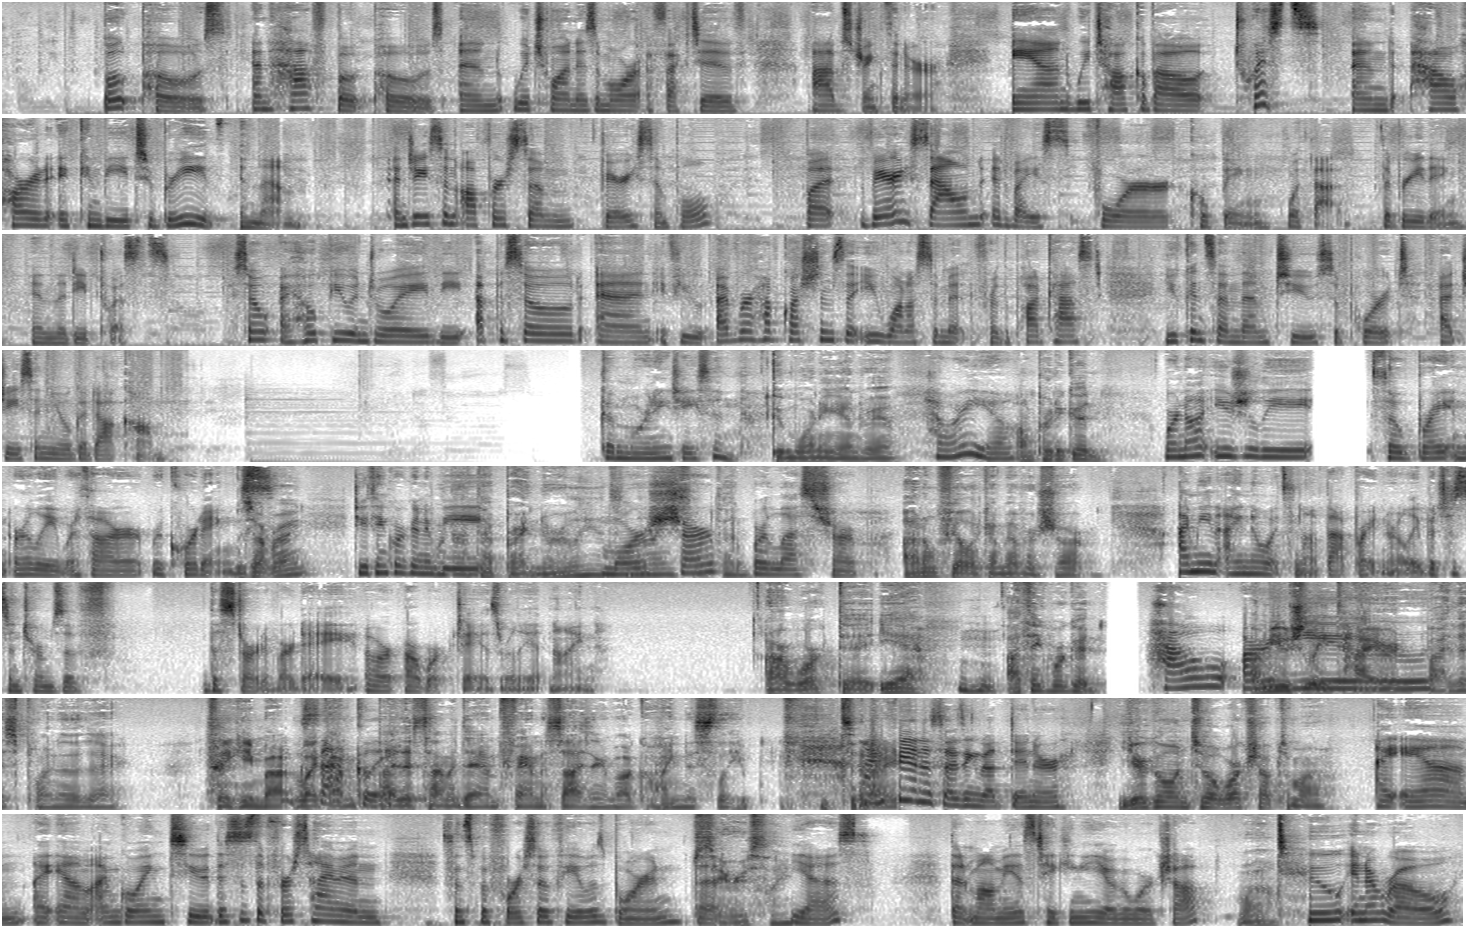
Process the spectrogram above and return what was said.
boat pose and half boat pose and which one is a more effective ab strengthener. And we talk about twists and how hard it can be to breathe in them. And Jason offers some very simple but very sound advice for coping with that, the breathing in the deep twists. So I hope you enjoy the episode. And if you ever have questions that you want to submit for the podcast, you can send them to support at jasonyoga.com. Good morning, Jason. Good morning, Andrea. How are you? I'm pretty good. We're not usually so bright and early with our recordings. Is that right? Do you think we're going to We're be not that bright and early. It's more sharp something. or less sharp? I don't feel like I'm ever sharp. I mean, I know it's not that bright and early, but just in terms of the start of our day, or our work day is really at nine. Our work day, yeah. Mm-hmm. I think we're good. How are I'm usually you- tired by this point of the day. Thinking about like I'm by this time of day, I'm fantasizing about going to sleep I'm fantasizing about dinner. You're going to a workshop tomorrow. I am. I am. I'm going to. This is the first time in since before Sophia was born. That, Seriously? Yes, that mommy is taking a yoga workshop. Wow, Two in a row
